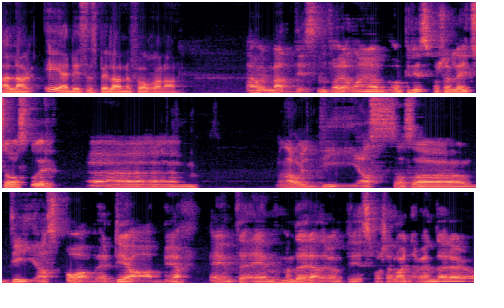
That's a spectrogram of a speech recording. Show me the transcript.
eller er disse spillerne foran han? Jeg holder Madison foran han, og prisforskjellen er ikke så stor. Uh, men jeg holder Diaz altså Diaz over Diaby én til én. Men der er det jo en prisforskjell andre veien. Der er jo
